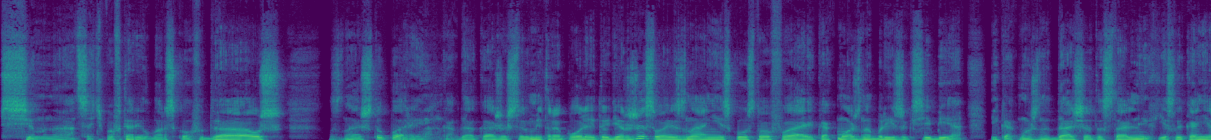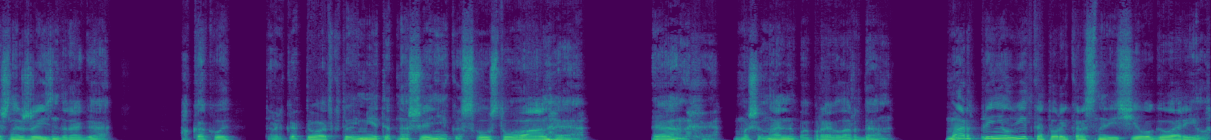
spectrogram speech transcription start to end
«Семнадцать», — повторил Борсков. «Да уж, знаешь что, парень, когда окажешься в метрополии, то держи свои знания искусства Фаи как можно ближе к себе и как можно дальше от остальных, если, конечно, жизнь дорога. А как вы... Только тот, кто имеет отношение к искусству Анхе... Анхе, машинально поправил Ардан. Март принял вид, который красноречиво говорил.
